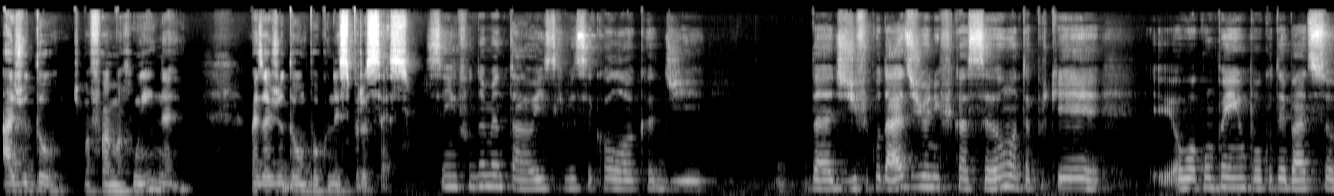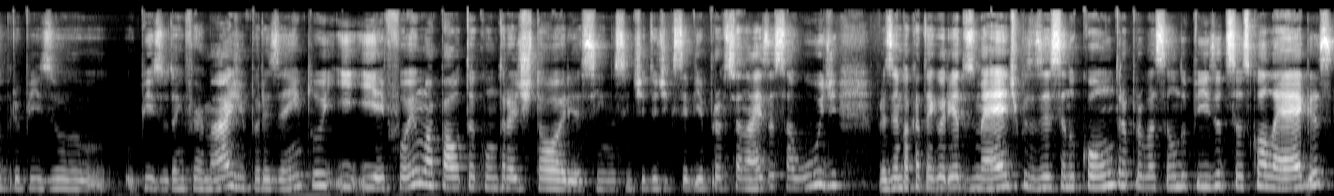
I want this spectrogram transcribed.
ajudou, de uma forma ruim, né? Mas ajudou um pouco nesse processo. Sim, fundamental isso que você coloca de, da, de dificuldades de unificação, até porque eu acompanhei um pouco o debate sobre o piso, o piso da enfermagem, por exemplo, e, e, foi uma pauta contraditória, assim, no sentido de que você via profissionais da saúde, por exemplo, a categoria dos médicos, às vezes sendo contra a aprovação do piso dos seus colegas.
